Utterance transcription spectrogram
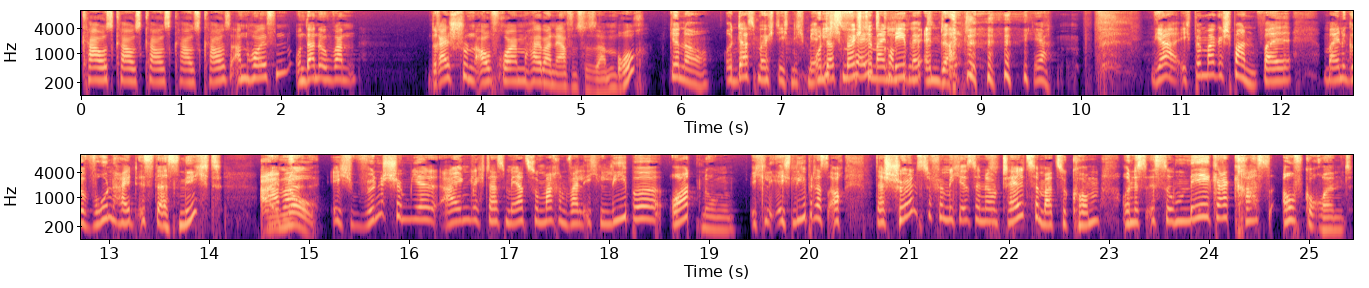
Chaos, Chaos, Chaos, Chaos, Chaos anhäufen und dann irgendwann drei Stunden aufräumen, halber Nervenzusammenbruch. Genau. Und das möchte ich nicht mehr. Und ich das möchte mein Leben ändern. Ja. Ja, ich bin mal gespannt, weil meine Gewohnheit ist das nicht. I Aber know. ich wünsche mir eigentlich, das mehr zu machen, weil ich liebe Ordnung. Ich, ich liebe das auch. Das Schönste für mich ist, in ein Hotelzimmer zu kommen und es ist so mega krass aufgeräumt.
